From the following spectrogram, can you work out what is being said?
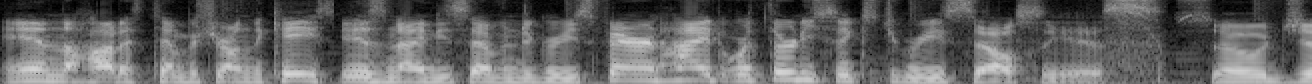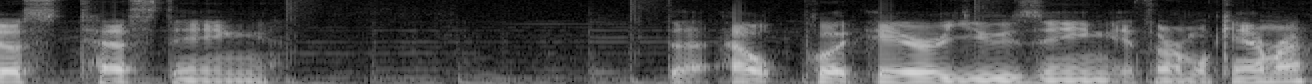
And the hottest temperature on the case is 97 degrees Fahrenheit or 36 degrees Celsius. So just testing the output air using a thermal camera.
